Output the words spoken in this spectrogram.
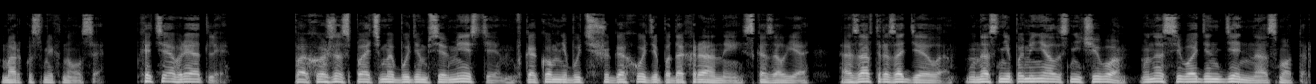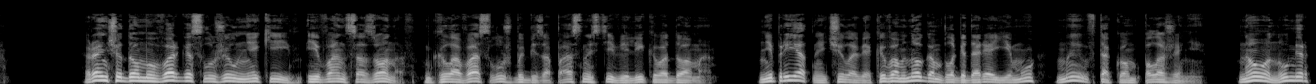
Марк усмехнулся. «Хотя вряд ли. «Похоже, спать мы будем все вместе, в каком-нибудь шагоходе под охраной», — сказал я. «А завтра за дело. У нас не поменялось ничего. У нас всего один день на осмотр». Раньше дому Варга служил некий Иван Сазонов, глава службы безопасности Великого дома. Неприятный человек, и во многом благодаря ему мы в таком положении. Но он умер,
